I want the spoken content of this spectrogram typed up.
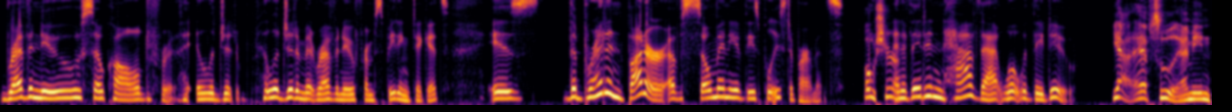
revenue, so called for illegit- illegitimate revenue from speeding tickets, is the bread and butter of so many of these police departments. oh, sure. And if they didn't have that, what would they do? Yeah, absolutely. I mean,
